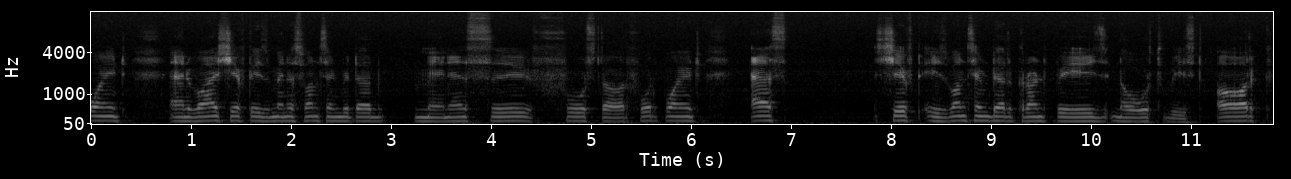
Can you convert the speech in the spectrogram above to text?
point and y shift is minus 1 centimeter uh, 4 star 4 point. S shift is 1 centimeter current page northwest arc.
